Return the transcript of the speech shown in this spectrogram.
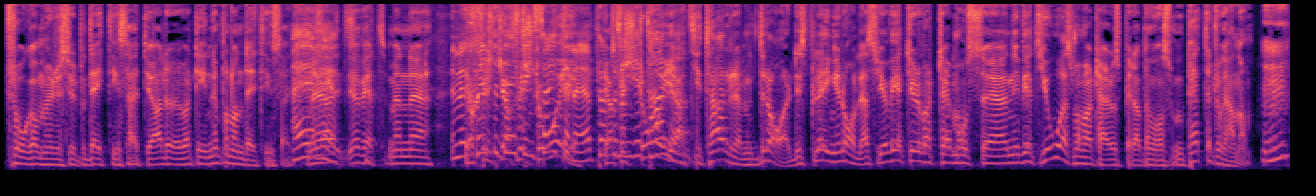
fråga om hur det ser ut på dejtingsajter. Jag har aldrig varit inne på någon dejtingsajt. Nej, jag men vet. jag, jag vet. Men, eh, men jag, skit i först- jag förstår ju, Jag om förstår ju att gitarren drar. Det spelar ingen roll. Alltså, jag vet ju hur det varit hemma hos, eh, ni vet Joas som har varit här och spelat någon gång som Petter tog hand om. Mm.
